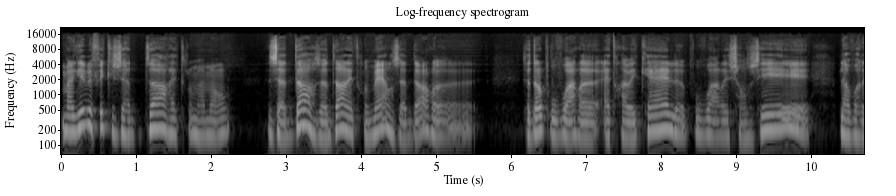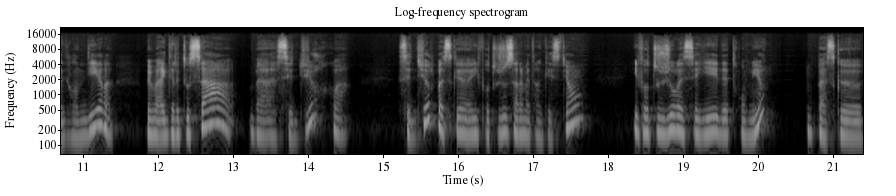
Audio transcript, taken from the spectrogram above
Malgré le fait que j'adore être maman, j'adore, j'adore être mère, j'adore, euh, j'adore pouvoir euh, être avec elle, pouvoir échanger, la voir grandir. Mais malgré tout ça, bah, c'est dur, quoi. C'est dur parce qu'il faut toujours se remettre en question. Il faut toujours essayer d'être au mieux parce que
